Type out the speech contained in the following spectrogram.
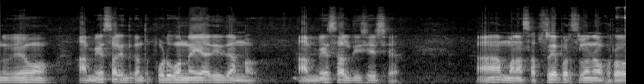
నువ్వేమో ఆ మీసాలు ఎందుకంత పొడుగు ఉన్నాయి అది ఇది అన్నావు. ఆ మీసాలు తీసేసా మన సబ్స్క్రైబర్స్లోనే ఒకరు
